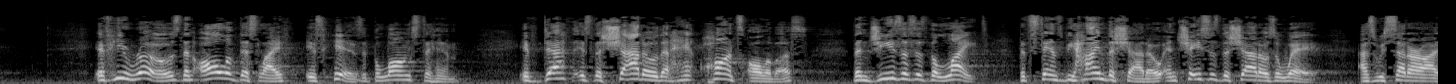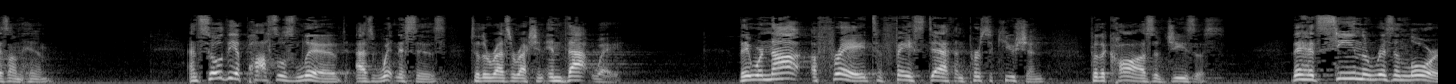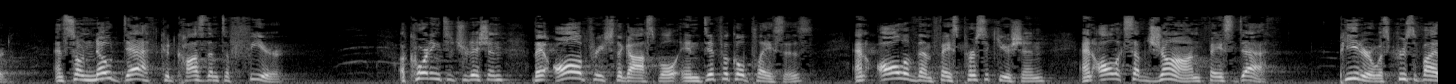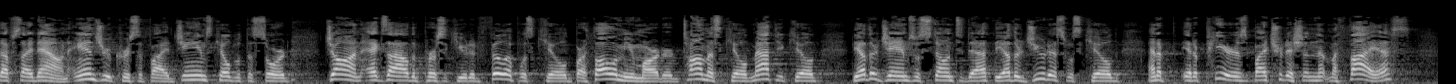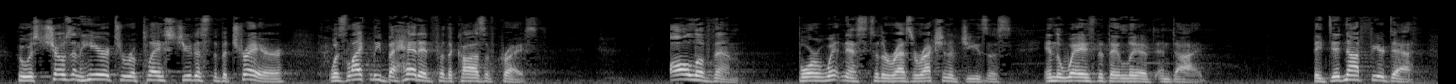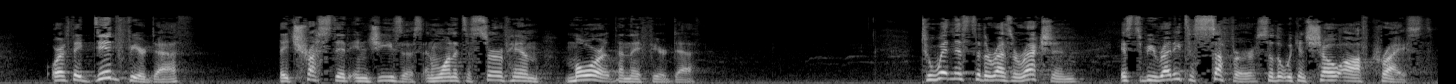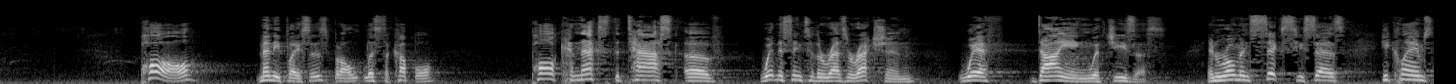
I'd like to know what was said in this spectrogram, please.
If he rose, then all of this life is his. It belongs to him. If death is the shadow that ha- haunts all of us, then Jesus is the light that stands behind the shadow and chases the shadows away as we set our eyes on him. And so the apostles lived as witnesses to the resurrection in that way. They were not afraid to face death and persecution for the cause of Jesus. They had seen the risen Lord, and so no death could cause them to fear. According to tradition, they all preached the gospel in difficult places, and all of them faced persecution, and all except John faced death. Peter was crucified upside down, Andrew crucified, James killed with the sword, John exiled and persecuted, Philip was killed, Bartholomew martyred, Thomas killed, Matthew killed, the other James was stoned to death, the other Judas was killed, and it appears by tradition that Matthias, who was chosen here to replace Judas the betrayer, was likely beheaded for the cause of Christ. All of them bore witness to the resurrection of Jesus in the ways that they lived and died. They did not fear death or if they did fear death, they trusted in Jesus and wanted to serve him more than they feared death. To witness to the resurrection is to be ready to suffer so that we can show off Christ. Paul, many places, but I'll list a couple, Paul connects the task of witnessing to the resurrection with dying with Jesus. In Romans 6, he says, he claims,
